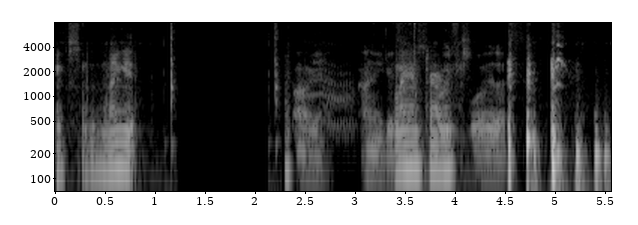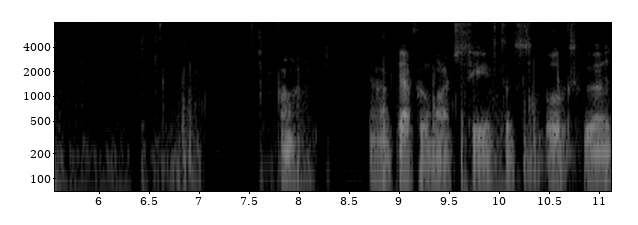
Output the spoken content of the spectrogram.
Make some nugget. Oh yeah, I need to get Lantern. oh, I definitely want to see if this looks good.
